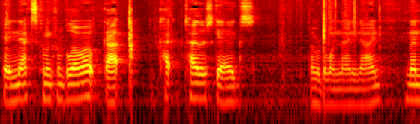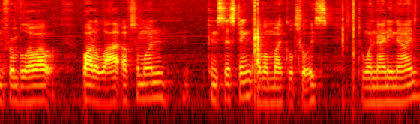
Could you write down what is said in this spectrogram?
Okay, next, coming from Blowout, got Tyler Skaggs, number to 199. Then from Blowout, bought a lot of someone consisting of a Michael Choice to 199,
